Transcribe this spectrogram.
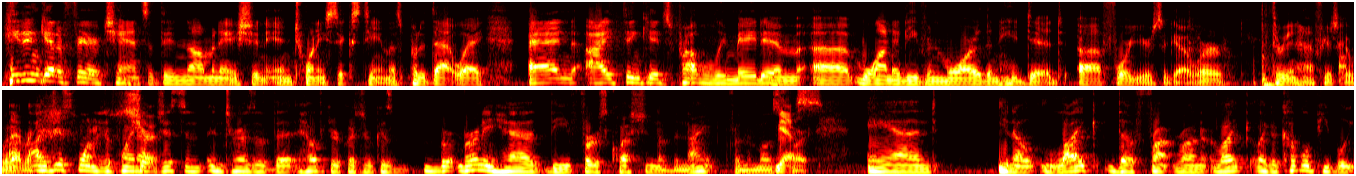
he didn't get a fair chance at the nomination in 2016. Let's put it that way. And I think it's probably made him uh, want it even more than he did uh, four years ago or three and a half years ago, whatever. I just wanted to point Sure. out, just in, in terms of the healthcare question, because Bernie had the first question of the night for the most Yes. part, and you know, like the front runner, like like a couple of people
